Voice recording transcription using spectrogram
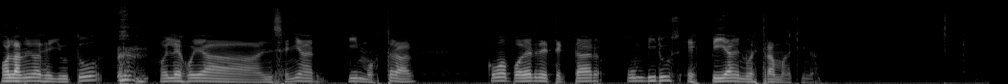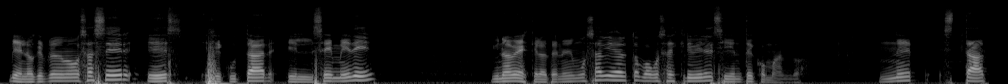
Hola amigos de YouTube, hoy les voy a enseñar y mostrar cómo poder detectar un virus espía en nuestra máquina. Bien, lo que primero vamos a hacer es ejecutar el CMD y una vez que lo tenemos abierto vamos a escribir el siguiente comando. Netstat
